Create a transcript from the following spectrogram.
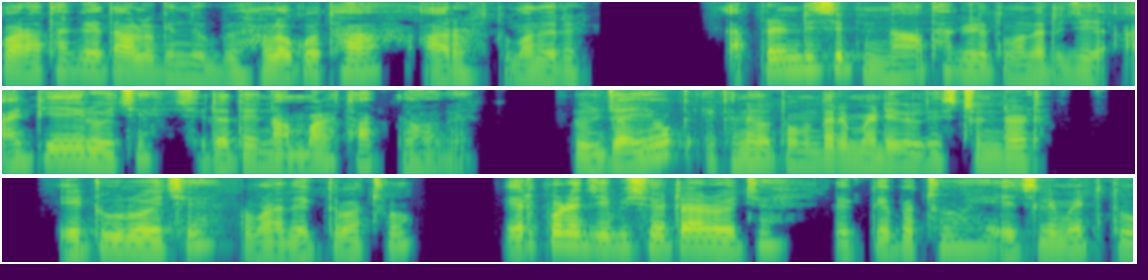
করা থাকে, তাহলে কিন্তু ভালো কথা। আর তোমাদের অ্যাপ্রেন্টিসিপ না থাকলে তোমাদের যে আইটিআই রয়েছে, সেটাতে নাম্বার থাকতে হবে। তো যাই হোক, এখানেও তোমাদের মেডিকেল স্ট্যান্ডার্ড এ টু রয়েছে, তোমরা দেখতে পাচ্ছ। এরপরে যে বিষয়টা রয়েছে, দেখতে পাচ্ছ এজ লিমিট তো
